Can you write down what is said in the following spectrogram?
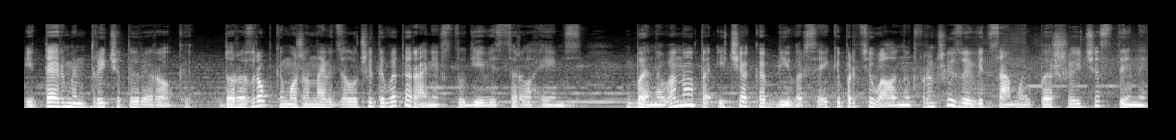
і термін 3-4 роки. До розробки можна навіть залучити ветеранів студії Visceral Games, Бена Ваната і Чака Біверса, які працювали над франшизою від самої першої частини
